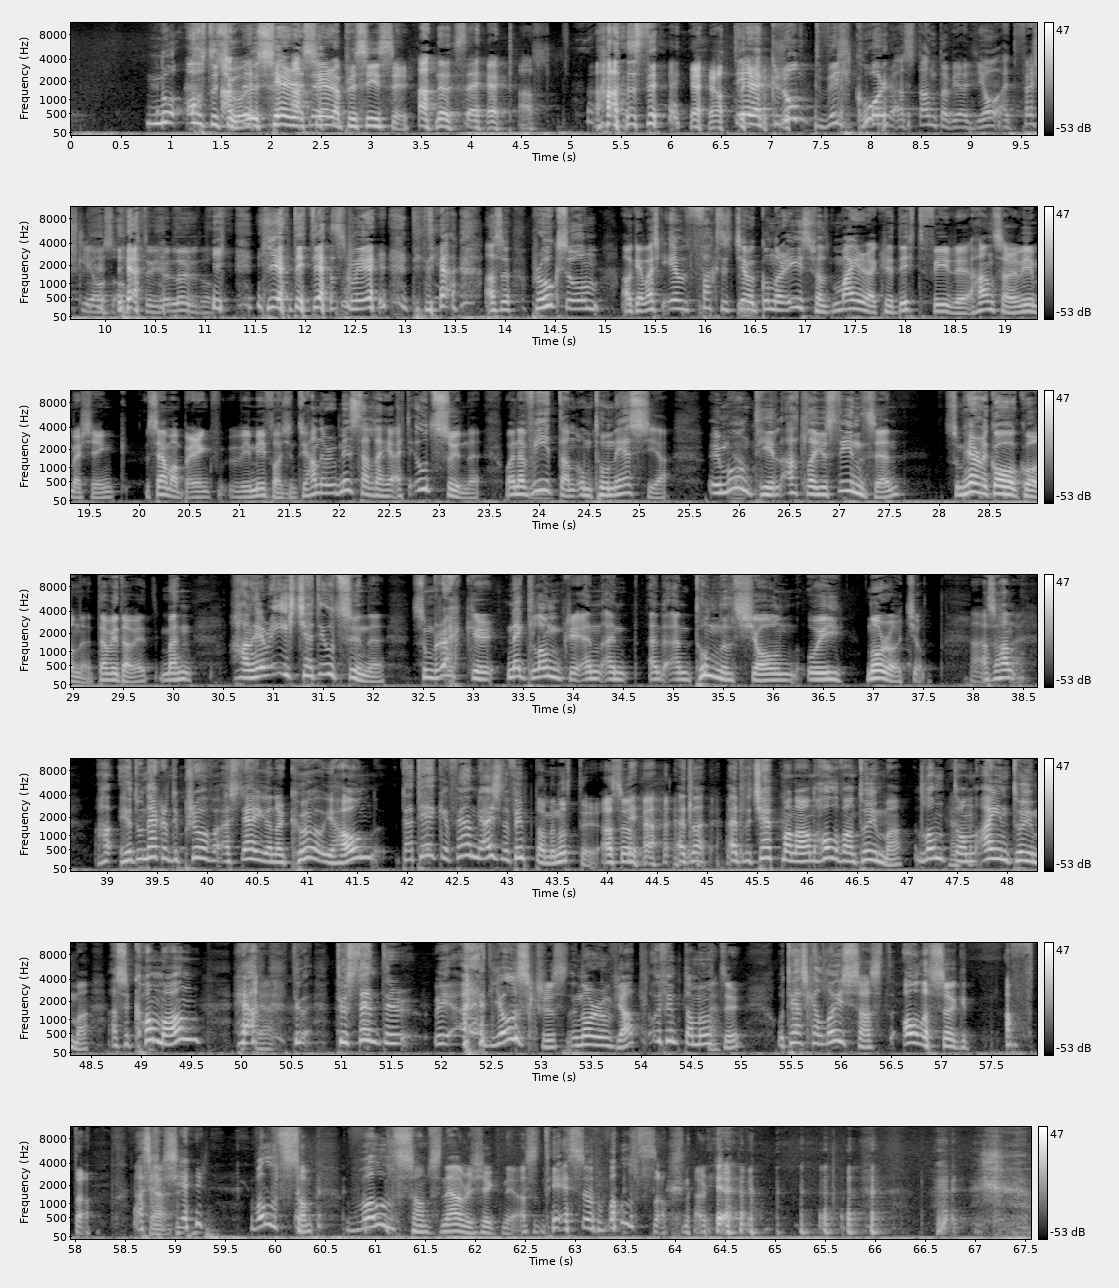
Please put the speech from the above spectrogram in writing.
No, 28, ser ser precis. Han nu säger allt. Det är ett grundvillkor att standa vid att jag ett färslig oss upp till i. Ja, det är det som är. Det är alltså bruk om okej, okay, vad ska jag faktiskt ge Gunnar Isfält mera kredit för hans revimersing sammanbäring vid Miflashen. Så han är minst alla här ett utsyne och en vitan om Tunesia. Imon till Atla Justinsen som här är gåa kone, det vet jag vet. Men han har ikke et utsyne som rekker nek langere enn en, en, en tunnelsjån i Norrøtjen. Altså han, han har du nekker til prøve å steg i en kø i havn, det teker 5 i 15 minutter. Altså, etter yeah. kjeppmann han halvan tøyma, London ein tøyma. Altså, come on! Ja, du, du stender vi et jøskrus norr om fjall i 15 minutter, og det skal løysast Ola søket afta. Altså, yeah. skjer Våldsam, våldsam snäverskickning. Alltså det är så våldsam snäverskickning.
